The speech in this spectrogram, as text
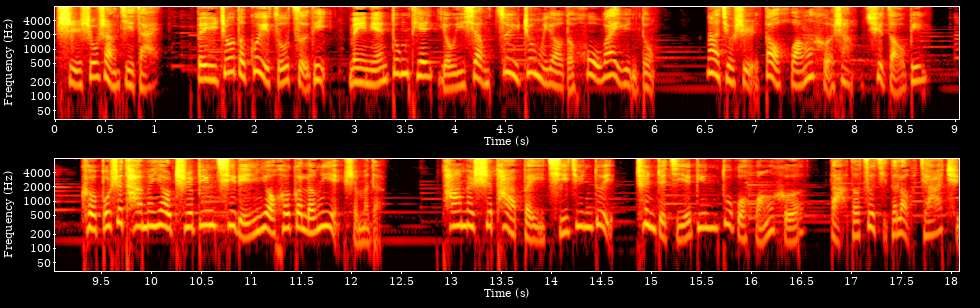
史书上记载，北周的贵族子弟每年冬天有一项最重要的户外运动，那就是到黄河上去凿冰，可不是他们要吃冰淇淋、要喝个冷饮什么的。他们是怕北齐军队趁着结冰渡过黄河，打到自己的老家去。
